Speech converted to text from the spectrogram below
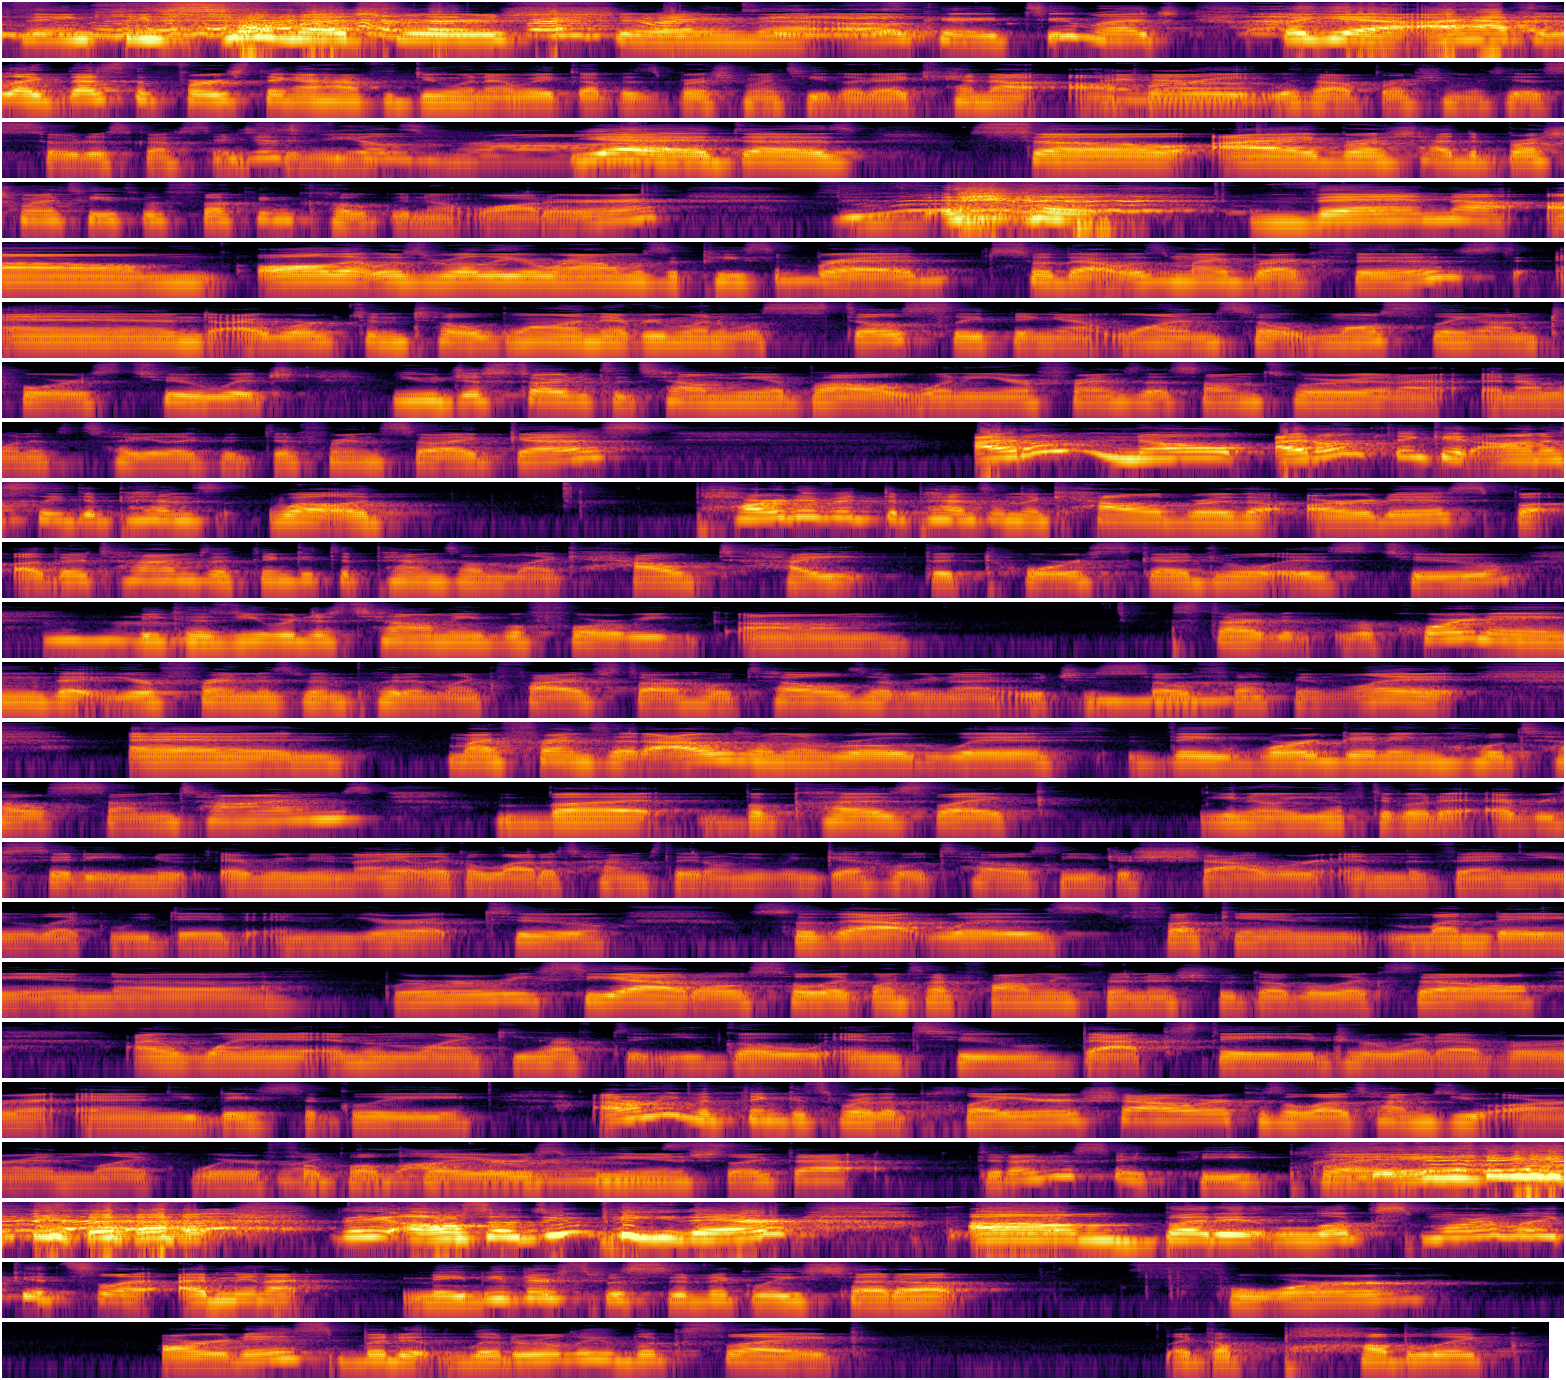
Thank you so much for sharing that. Okay, too much. But yeah, I have to like that's the first thing I have to do when I wake up is brush my teeth. Like I cannot I operate without brushing my teeth. It's so disgusting It just feels wrong. yeah, it does. So I brush had to brush my teeth with fucking coconut water. then um all that was really around was a piece of bread. So that was my breakfast. And I worked until one. Everyone was still sleeping at one. So mostly on tours too, which you just started to tell me about one of your friends that's on tour and I and I wanted to tell you like the difference. So I guess I don't know. I don't think it honestly depends. Well, it, part of it depends on the caliber of the artist, but other times I think it depends on like how tight the tour schedule is too. Mhm. Because you were just telling me before we um started recording that your friend has been put in like five star hotels every night, which is so Mhm. fucking lit. And my friends that I was on the road with, they were getting hotels sometimes, but because like you know, you have to go to every city new, every new night. Like a lot of times they don't even get hotels and you just shower in the venue like we did in Europe too. So that was fucking Monday in uh where were we? Seattle. So like once I finally finished with Double XL, I went and then like you have to you go into backstage or whatever and you basically I don't even think it's where the players shower because a lot of times you are in like where Like football players pee and shit like that. Did I just say pee? Play. they also do pee there. Um, but it looks more like it's like I mean I, maybe they're specifically set up for artists, but it literally looks like like a public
